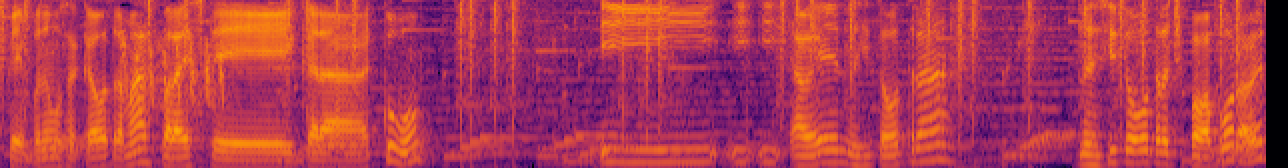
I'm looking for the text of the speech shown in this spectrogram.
Ok, ponemos acá otra más para este cara cubo. Y, y, a ver, necesito otra. Necesito otra chupa vapor, a ver.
